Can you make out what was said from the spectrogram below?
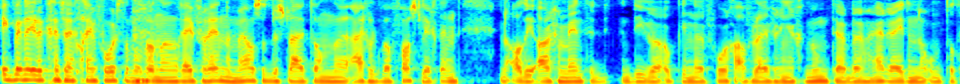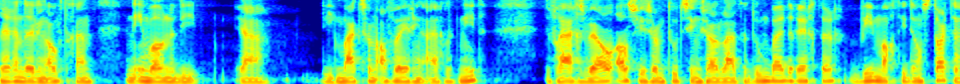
ik ben eerlijk gezegd geen voorstander van een referendum. Hè, als het besluit dan uh, eigenlijk wel vast ligt. En, en, al die argumenten die we ook in de vorige afleveringen genoemd hebben... Hè, redenen om tot herindeling over te gaan. Een inwoner die, ja, die maakt zo'n afweging eigenlijk niet. De vraag is wel, als je zo'n toetsing zou laten doen bij de rechter... wie mag die dan starten?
